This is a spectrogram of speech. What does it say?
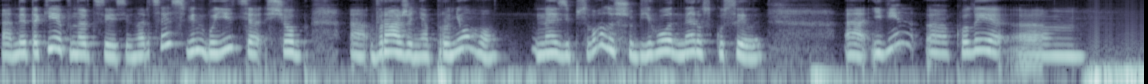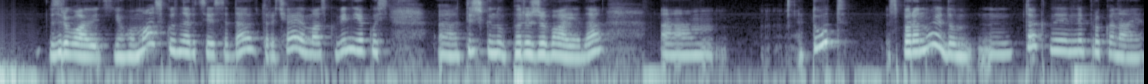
е, не такий, як в нарцисів. Нарцис він боїться, щоб е, враження про нього не зіпсувало, щоб його не розкусили. Е, І він, коли ем, зривають з нього маску з нарциса, да, втрачає маску, він якось трішки ну, переживає. Да? Тут з параноїдом так не, не проканає.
